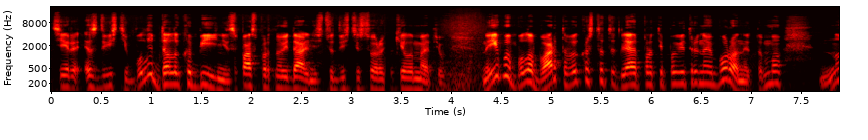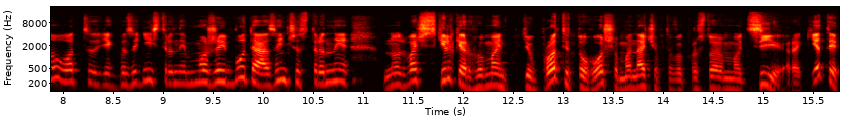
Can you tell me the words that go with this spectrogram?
ці С-200 були б далекобійні з паспортною дальністю 240 кілометрів, ну їх би було б варто використати для протиповітряної оборони. Тому, ну от якби з однієї сторони може і бути, а з іншої сторони, ну бач, скільки аргументів проти того, що ми, начебто, використовуємо ці ракети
